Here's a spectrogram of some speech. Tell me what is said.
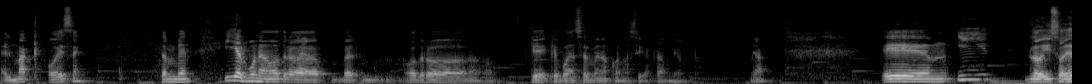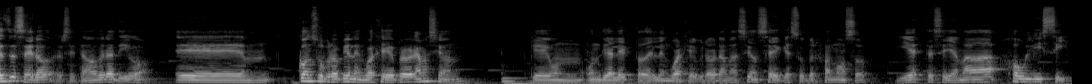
el Mac OS también. Y algunas otras ver- otro, que, que pueden ser menos conocidas también. ¿ya? Eh, y lo hizo desde cero, el sistema operativo, eh, con su propio lenguaje de programación, que es un, un dialecto del lenguaje de programación C, que es súper famoso, y este se llamaba Holy C,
